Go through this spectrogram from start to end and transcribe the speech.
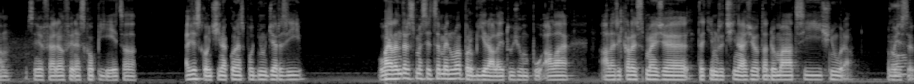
uh, myslím, že Philadelphia neschopí nic a, a že skončí nakonec pod New Jersey. U Islanders jsme sice minule probírali tu žumpu, ale, ale říkali jsme, že teď jim začíná, že jo, ta domácí šňůra. Nebo No. že, se,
